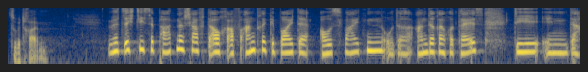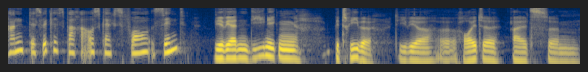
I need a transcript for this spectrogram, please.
zu betreiben. Wird sich diese Partnerschaft auch auf andere Gebäude ausweiten oder andere Hotels, die in der Hand des Wittelsbacher Ausgleichsfonds sind? Wir werden diejenigen Betriebe, die wir äh, heute als ähm,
